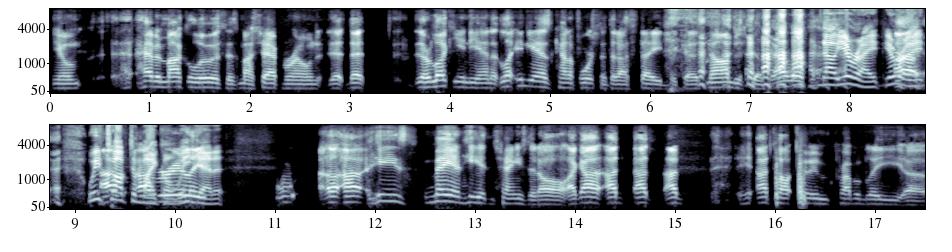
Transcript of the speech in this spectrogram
you know, having Michael Lewis as my chaperone. That, that they're lucky Indiana. Indiana's kind of fortunate that I stayed because no, I'm just joking. No, you're right. You're I- right. We've I- talked to I Michael. we really- get it. uh, uh, he's man, he hadn't changed at all. I got I I I, I talked to him probably uh,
